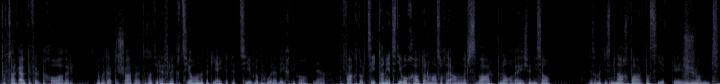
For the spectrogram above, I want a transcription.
Ich habe zwar Geld dafür bekommen, aber ich glaube, dort ist schon eben so die Reflexion über die eigenen Ziele, glaube ich, wichtig. Wo ja. der Faktor Zeit habe ich jetzt diese Woche halt auch nochmal so ein bisschen anders wahrgenommen. Weißt du, wenn ich so, das, was mit unserem Nachbar passiert ist Mhm. und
